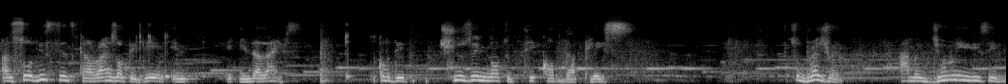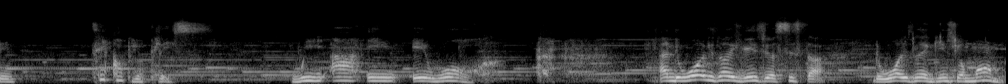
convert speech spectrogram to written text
And so these things can rise up again in, in their lives because they've chosen not to take up their place. So, brethren, I'm enjoying this evening. Take up your place. We are in a war. And the war is not against your sister, the war is not against your mom,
